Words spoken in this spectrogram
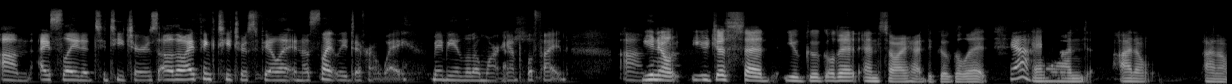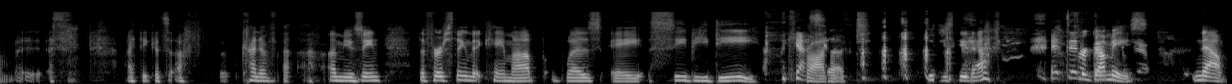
um, isolated to teachers, although I think teachers feel it in a slightly different way, maybe a little more amplified. Um, You know, you just said you Googled it, and so I had to Google it. yeah. And I don't, I don't, I think it's a f- kind of uh, amusing. The first thing that came up was a CBD Yes. product. Did you see that? It did For gummies. Now,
